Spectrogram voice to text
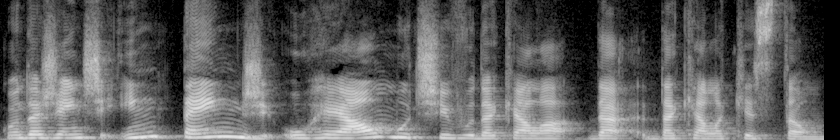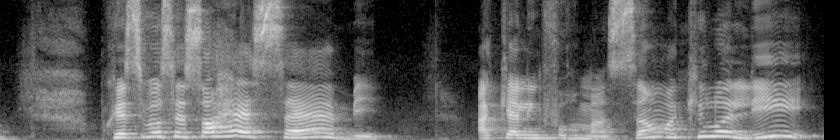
quando a gente entende o real motivo daquela, da, daquela questão. Porque se você só recebe aquela informação, aquilo ali,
